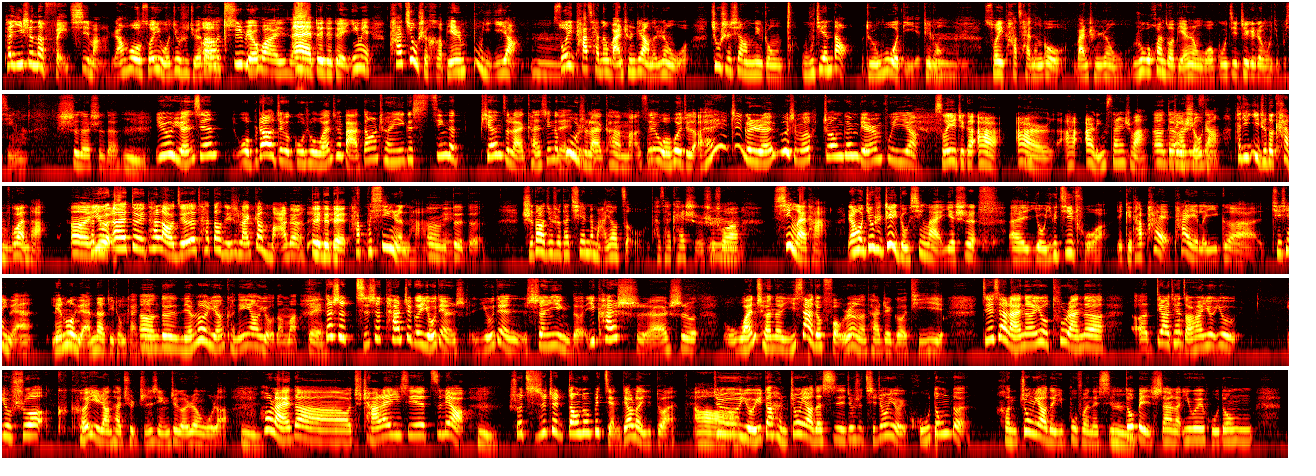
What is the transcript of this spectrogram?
他一身的匪气嘛。然后，所以我就是觉得 区别化一下。哎，对对对，因为他就是和别人不一样，嗯，所以他才能完成这样的任务，就是像那种无间道这种卧底这种，所以他才能够完成任务。如果换做别人，我估计这个任务就不行了。是的，是的，嗯，因为原先我不知道这个故事，我完全把它当成一个新的。片子来看，新的故事来看嘛，所以我会觉得，哎，这个人为什么装跟别人不一样？所以这个二二二二零三是吧？嗯，对，这个首长他就一直都看不惯他。嗯，因为哎，对他老觉得他到底是来干嘛的？对对对，他不信任他。嗯，对的。直到就是他牵着马要走，他才开始是说信赖他。然后就是这种信赖也是，呃，有一个基础，也给他派派了一个接线员。联络员的这种感觉。嗯，对，联络员肯定要有的嘛。对，但是其实他这个有点有点生硬的，一开始是完全的一下就否认了他这个提议，接下来呢又突然的，呃，第二天早上又又又说可可以让他去执行这个任务了。嗯，后来的去查了一些资料，嗯，说其实这当中被剪掉了一段。哦，就有一段很重要的戏，就是其中有胡东的很重要的一部分的戏都被删了，因为胡东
